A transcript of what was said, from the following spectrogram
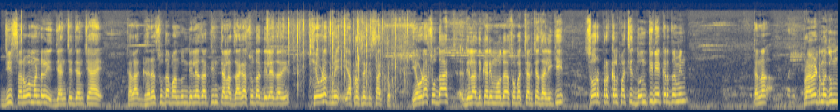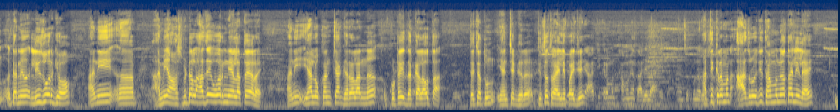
जी सर्व मंडळी ज्यांचे ज्यांचे आहे त्याला घरंसुद्धा बांधून दिल्या जातील त्याला जागासुद्धा दिल्या जाईल. तेवढंच मी या प्रसंगी सांगतो एवढासुद्धा जिल्हाधिकारी महोदयासोबत चर्चा झाली की सौर प्रकल्पाची दोन तीन एकर जमीन त्यांना प्रायव्हेटमधून त्यांनी लीजवर घ्यावं आणि आम्ही हॉस्पिटल आजही वर न्यायला तयार आहे. आणि या लोकांच्या घराला न कुठेही धक्का लावता त्याच्यातून यांचे घरं तिथंच राहिले पाहिजे. ते अतिक्रमण थांबवण्यात आलेलं आहे अतिक्रमण आज रोजी थांबवण्यात आलेलं आहे.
